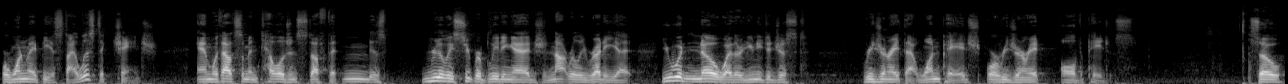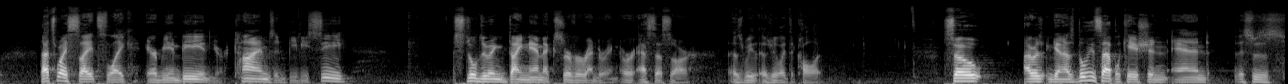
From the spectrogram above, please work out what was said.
or one might be a stylistic change. And without some intelligent stuff that mm, is really super bleeding edge and not really ready yet, you wouldn't know whether you need to just regenerate that one page or regenerate all the pages. So that's why sites like Airbnb and New York Times and BBC still doing dynamic server rendering or SSR as we as we like to call it. So I was again, I was building this application, and this was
